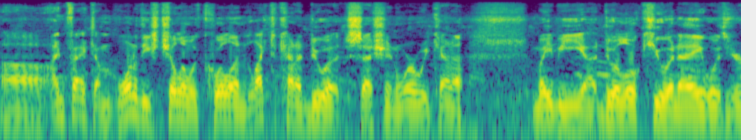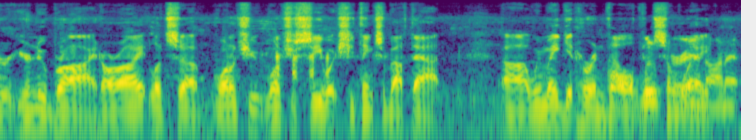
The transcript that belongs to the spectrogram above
uh, in fact, I'm one of these chilling with Quillin. I'd like to kind of do a session where we kind of maybe uh, do a little Q and A with your, your new bride. All right, let's. Uh, why don't you Why don't you see what she thinks about that? Uh, we may get her involved in some her way. in on it.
